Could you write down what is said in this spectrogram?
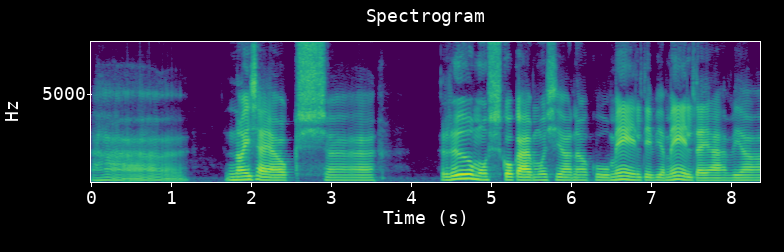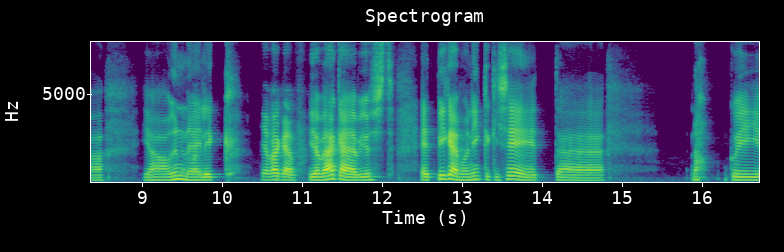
äh, naise jaoks äh, rõõmus kogemus ja nagu meeldiv ja meeldejääv ja, ja õnnelik. ja vägev. ja vägev just, et pigem on ikkagi see, et äh, noh, kui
